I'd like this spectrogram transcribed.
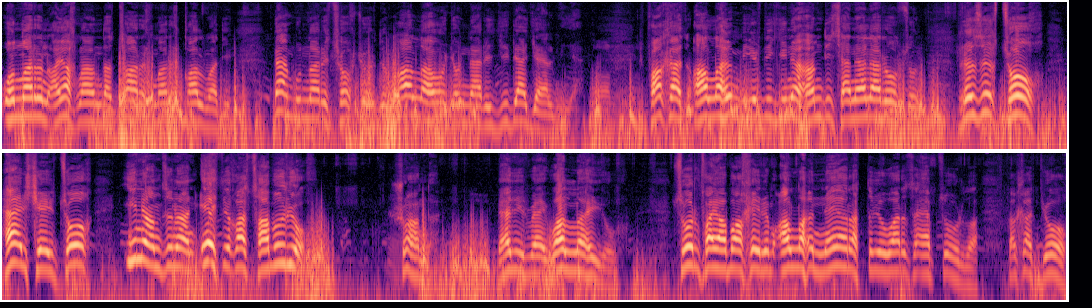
Onların ayaklarında çarık marık kalmadı. Ben bunları çok gördüm. Allah o günleri gide gelmeye. Amin. Fakat Allah'ın birliğine hamdi seneler olsun. Rızık çok, her şey çok. İnancına ihtikat sabır yok. Şu anda. Bedir Bey vallahi yok. Surfaya bakıyorum Allah'ın ne yarattığı varsa hepsi orada. Fakat yok.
